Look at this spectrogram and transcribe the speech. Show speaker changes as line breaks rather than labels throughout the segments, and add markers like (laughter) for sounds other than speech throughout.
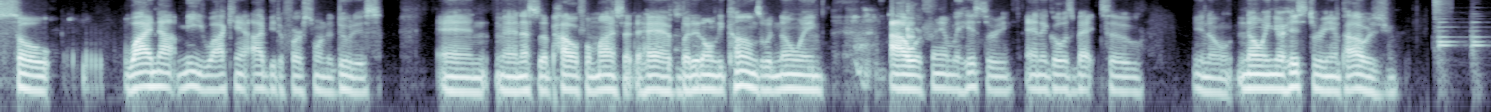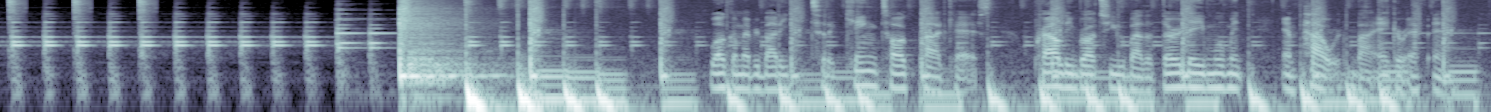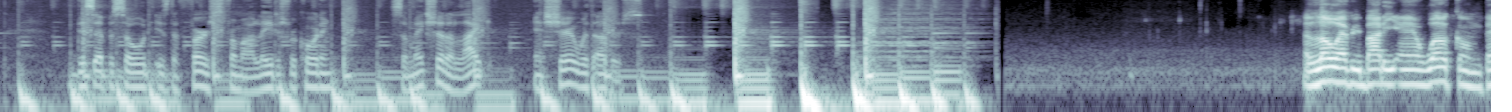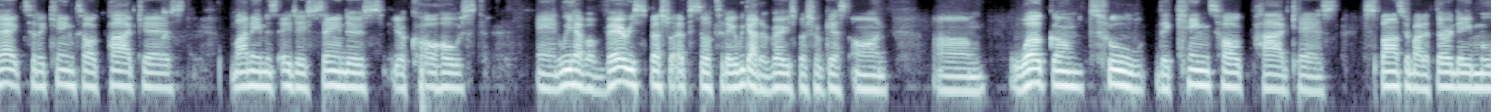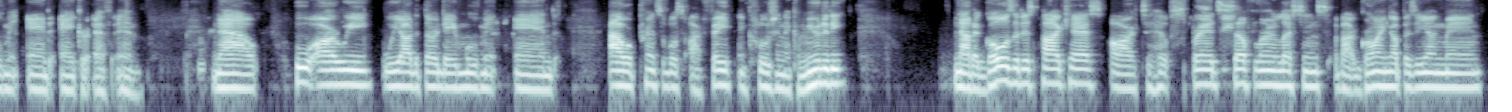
So why not me? Why can't I be the first one to do this? And man, that's a powerful mindset to have, but it only comes with knowing our family history. And it goes back to, you know, knowing your history empowers you. Welcome, everybody, to the King Talk Podcast, proudly brought to you by the Third Day Movement and powered by Anchor FM. This episode is the first from our latest recording, so make sure to like and share with others. Hello, everybody, and welcome back to the King Talk Podcast. My name is AJ Sanders, your co host, and we have a very special episode today. We got a very special guest on. Um, welcome to the King Talk Podcast sponsored by the Third Day Movement and Anchor FM. Now, who are we? We are the Third Day Movement, and our principles are faith, inclusion, and community. Now, the goals of this podcast are to help spread self learned lessons about growing up as a young man,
